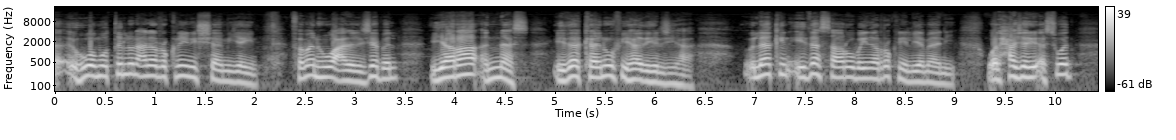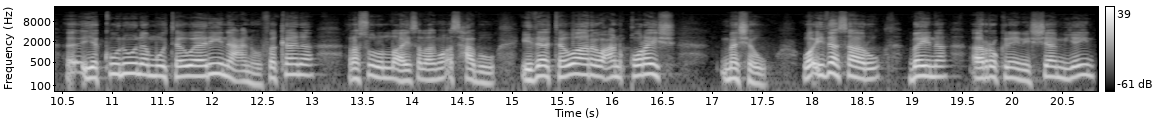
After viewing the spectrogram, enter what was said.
آه، هو مطل على الركنين الشاميين. فمن هو على الجبل؟ يرى الناس إذا كانوا في هذه الجهة. ولكن إذا صاروا بين الركن اليماني والحجر الأسود يكونون متوارين عنه. فكان رسول الله صلى الله عليه وسلم وأصحابه إذا تواروا عن قريش مشوا. وإذا صاروا بين الركنين الشاميين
